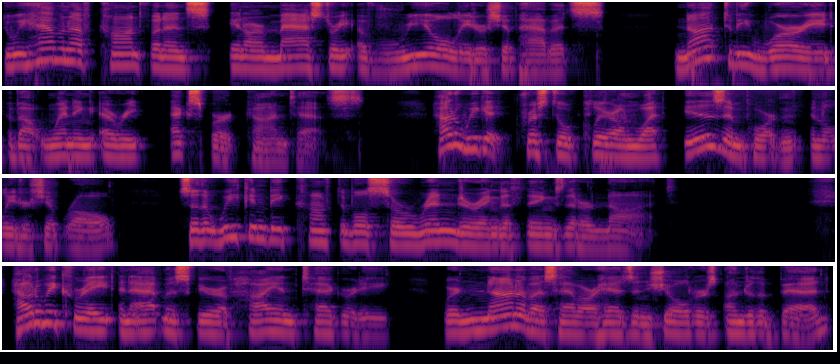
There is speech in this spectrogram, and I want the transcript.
Do we have enough confidence in our mastery of real leadership habits not to be worried about winning every expert contest? How do we get crystal clear on what is important in a leadership role so that we can be comfortable surrendering the things that are not? How do we create an atmosphere of high integrity where none of us have our heads and shoulders under the bed,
